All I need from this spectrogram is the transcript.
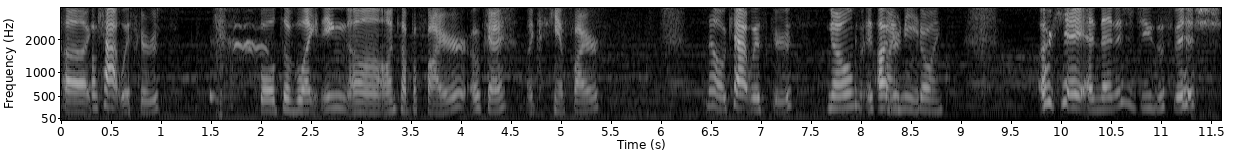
uh, Oh. cat whiskers. Bolt of lightning uh, on top of fire. Okay. Like a campfire. No, cat whiskers. No, It's it's, underneath. fine. Keep going. Okay, and then it's Jesus fish.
